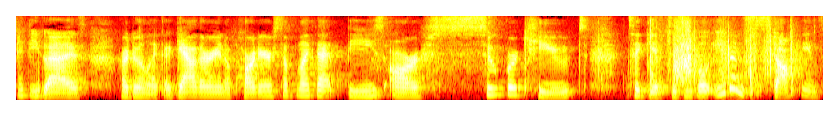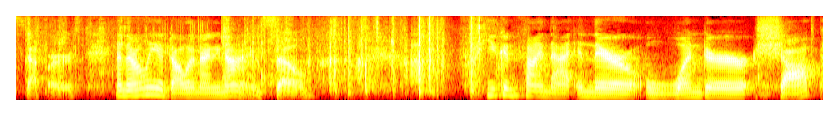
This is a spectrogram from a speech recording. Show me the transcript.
If you guys are doing like a gathering, a party or something like that, these are so super cute to give to people, even stocking stuffers. And they're only $1.99, so you can find that in their Wonder Shop.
